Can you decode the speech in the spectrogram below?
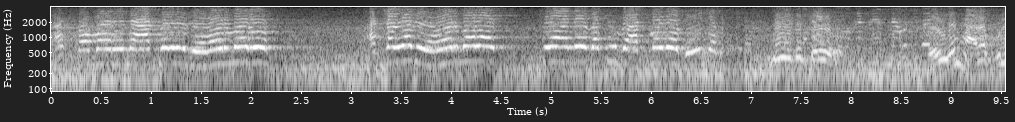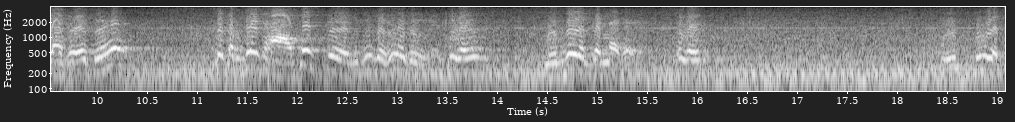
તો નીર બનતા ને તો મને એ પાછા બાજુ રાખો આ જેવી રીતે એમ કહેવાય ને. બીજું બધું તો પૂછો નહીં શું કરવા આત્મા વ્યવહારમાં રહો આટલા બધા વ્યવહારમાં છે અને બધું આત્માનો ભેગ એમ. નહીં તો કેવું એવું છે ને મારો ખુલાસો એ છે કે કમ્પ્લીટ હાથ જ છે બીજું કશું નથી. શું કહ્યું? બુદ્ધિ એક કરી નાખે. શું કહ્યું? બુદ્ધિ એક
